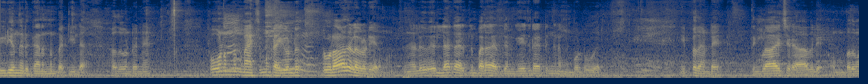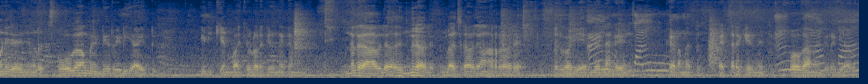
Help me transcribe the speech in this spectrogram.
വീഡിയോ ഒന്നും എടുക്കാനൊന്നും പറ്റിയില്ല. അതുകൊണ്ട് തന്നെ ഫോണൊന്നും മാക്സിമം കൈകൊണ്ട് തൊടാതെയുള്ള പരിപാടിയായിരുന്നു എന്നാൽ എല്ലാ കാര്യത്തിലും പല കാര്യത്തിലും എൻഗേജ്ഡ് ആയിട്ട് ഇങ്ങനെ മുമ്പോട്ട് പോകുമായിരുന്നു ഇപ്പോൾ തന്നെ തിങ്കളാഴ്ച രാവിലെ ഒമ്പത് മണി കഴിഞ്ഞ് ഞങ്ങൾ പോകാൻ വേണ്ടി റെഡി ആയിട്ട് ഇരിക്കുകയാണ്. ബാക്കിയുള്ളവരൊക്കെ എഴുന്നേക്കാൻ വേണ്ടി. ഇന്നലെ രാവിലെ അതായത് ഇന്ന് രാവിലെ തിങ്കളാഴ്ച രാവിലെ ആറര വരെ പരിപാടിയായിരുന്നു. എല്ലാം കഴിഞ്ഞ് കിടന്നിട്ട് എട്ടരയ്ക്ക് എഴുന്നേറ്റ് പോകാൻ വേണ്ടി റെഡിയാകും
